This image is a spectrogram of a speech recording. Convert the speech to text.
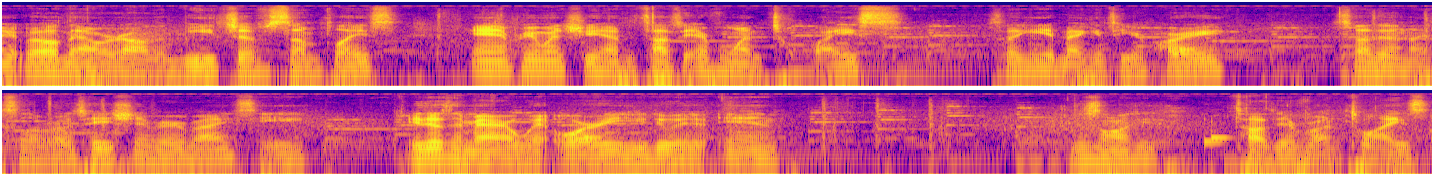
Alright, well now we're on the beach of some place. And pretty much you have to talk to everyone twice so you can get back into your party. So I did a nice little rotation of everybody. See, it doesn't matter what order you do it in, as long as you talk to everyone twice.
